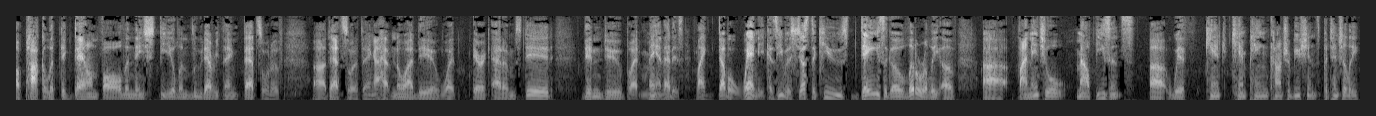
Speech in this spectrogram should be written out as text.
apocalyptic downfall and they steal and loot everything. That sort of, uh, that sort of thing. I have no idea what Eric Adams did didn't do, but man, that is like double whammy because he was just accused days ago, literally, of uh, financial malfeasance uh, with can- campaign contributions potentially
